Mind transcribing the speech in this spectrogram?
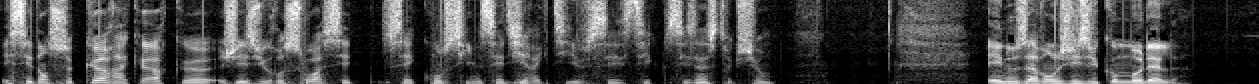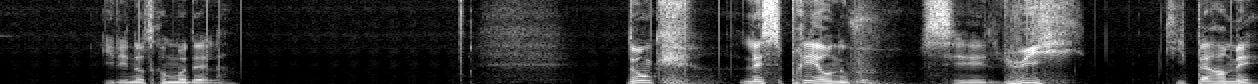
Et c'est dans ce cœur à cœur que Jésus reçoit ses, consignes, ses directives, ses, ses instructions. Et nous avons Jésus comme modèle. Il est notre modèle. Donc, l'Esprit en nous, c'est lui qui permet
